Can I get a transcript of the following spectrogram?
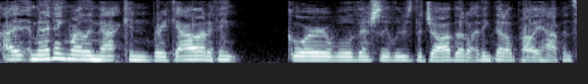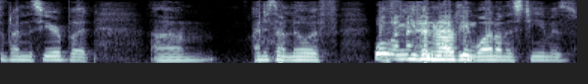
I, I mean, I think Marlon Mack can break out. I think Gore will eventually lose the job. That I think that'll probably happen sometime this year. But um, I just don't know if, Well, if even an RB one on this team is.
